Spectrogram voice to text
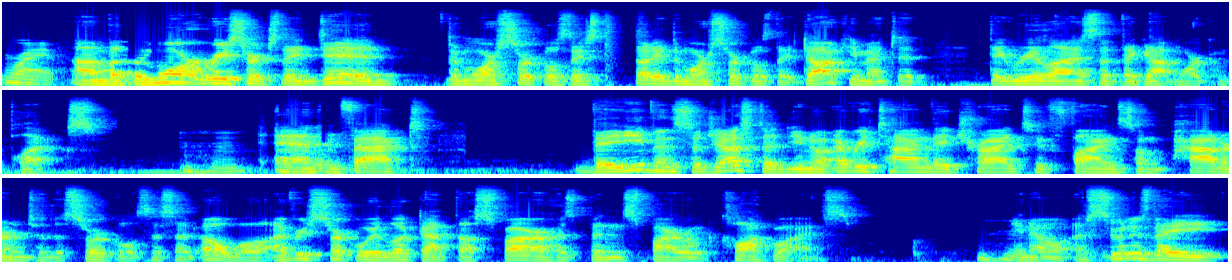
Right. Um, but the more research they did, the more circles they studied, the more circles they documented, they realized that they got more complex. Mm-hmm. And in fact, they even suggested, you know, every time they tried to find some pattern to the circles, they said, oh, well, every circle we looked at thus far has been spiraled clockwise. Mm-hmm. You know, as soon as they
